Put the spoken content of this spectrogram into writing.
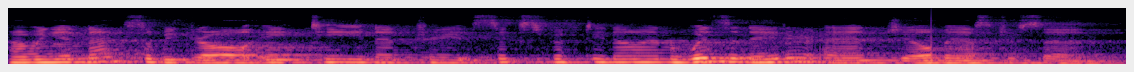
Coming in next will be draw 18, entry 659, Whizinator and Jill Masterson.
